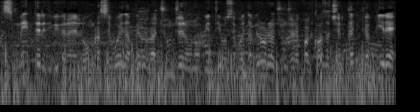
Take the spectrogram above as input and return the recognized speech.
smettere di vivere nell'ombra, se vuoi davvero raggiungere un obiettivo, se vuoi davvero raggiungere qualcosa, cerca di capire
